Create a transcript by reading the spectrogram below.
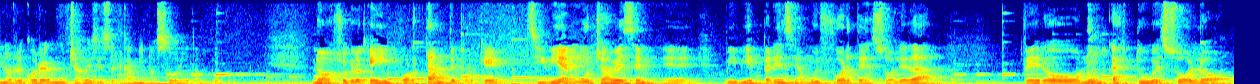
no recorrer muchas veces el camino solo tampoco? No, yo creo que es importante porque si bien muchas veces viví experiencias muy fuertes en soledad, pero nunca estuve solo.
